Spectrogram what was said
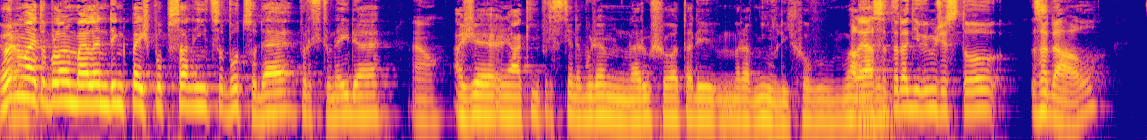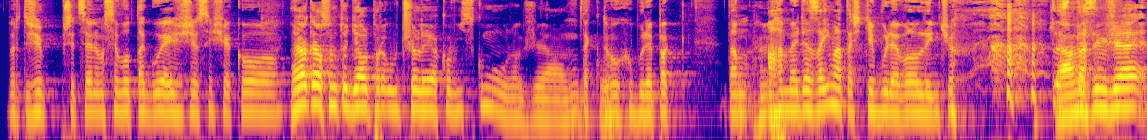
Jo, no, to byla jenom landing page popsaný, co, o co jde, proč to nejde. Jo. A že nějaký prostě nebudem narušovat tady mravní vlíchovu. No, Ale já se teda divím, že jsi to zadal, protože přece jenom se otaguješ, že jsi jako... No jak já jsem to dělal pro účely jako výzkumu, takže já... Hmm, tak jako... toho bude pak tam Ahmeda zajímat, až tě bude vol linčo. já myslím, že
